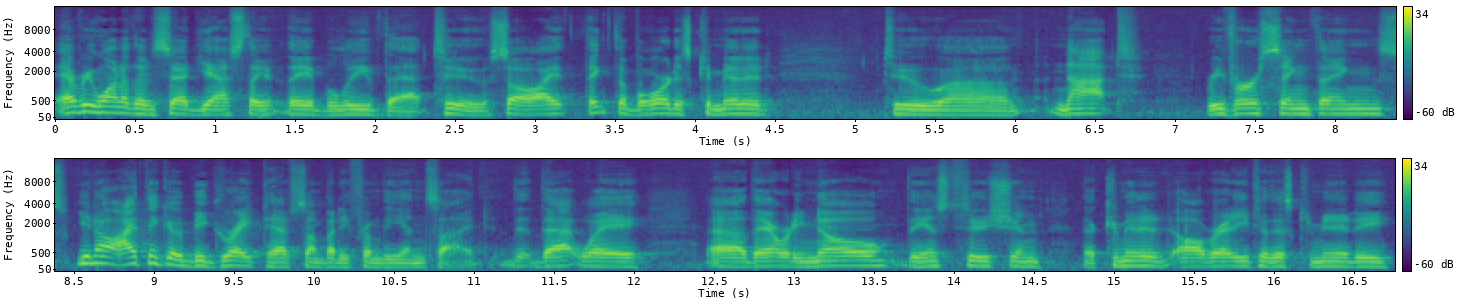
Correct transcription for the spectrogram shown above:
every one of them said yes, they, they believe that too. So I think the board is committed to uh, not reversing things. You know, I think it would be great to have somebody from the inside. Th that way, uh, they already know the institution, they're committed already to this community,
